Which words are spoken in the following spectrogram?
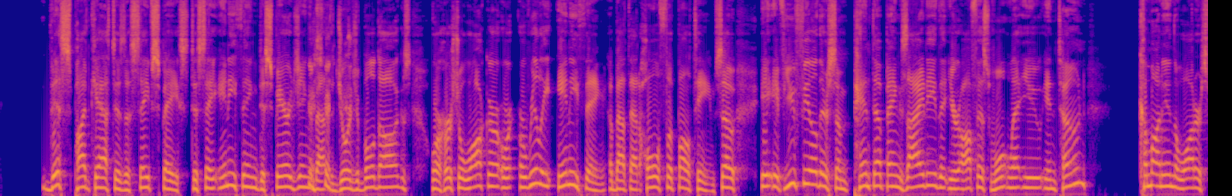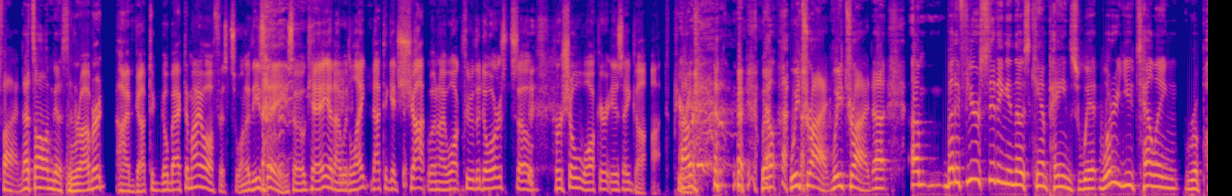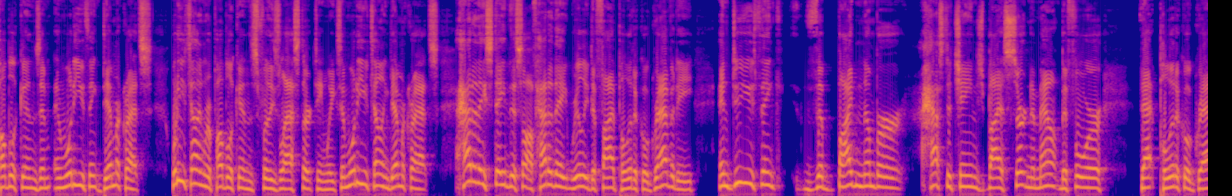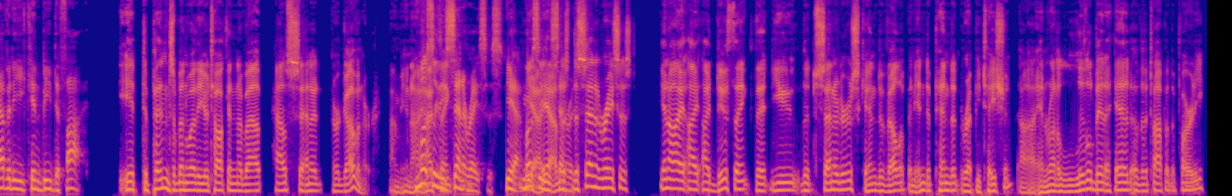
this podcast is a safe space to say anything disparaging about the Georgia Bulldogs or Herschel Walker or or really anything about that whole football team. So if you feel there's some pent up anxiety that your office won't let you intone, come on in. The water's fine. That's all I'm going to say. Robert, I've got to go back to my office one of these days. Okay. and I would like not to get shot when I walk through the doors. So Herschel Walker is a god. Period. well, we tried. We tried. Uh, um, but if you're sitting in those campaigns, with what are you telling Republicans, and, and what do you think Democrats? What are you telling Republicans for these last 13 weeks? And what are you telling Democrats? How do they stave this off? How do they really defy political gravity? And do you think the Biden number has to change by a certain amount before that political gravity can be defied? It depends upon whether you're talking about House, Senate, or governor. I mean, mostly I these Senate races. Yeah, mostly yeah, yeah. The, Senate the, Senate races. You know, I, I, I, do think that you that senators can develop an independent reputation uh, and run a little bit ahead of the top of the party.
